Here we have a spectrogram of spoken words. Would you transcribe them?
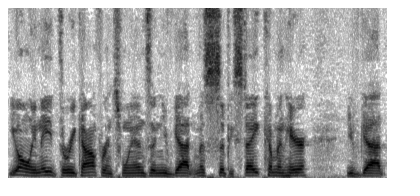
You only need three conference wins, and you've got Mississippi State coming here. You've got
